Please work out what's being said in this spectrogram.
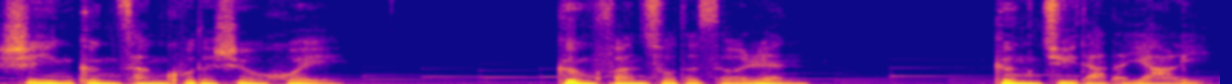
适应更残酷的社会，更繁琐的责任，更巨大的压力。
